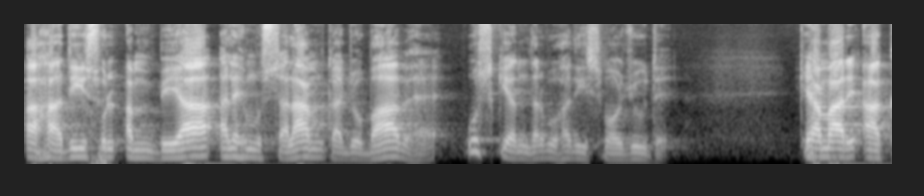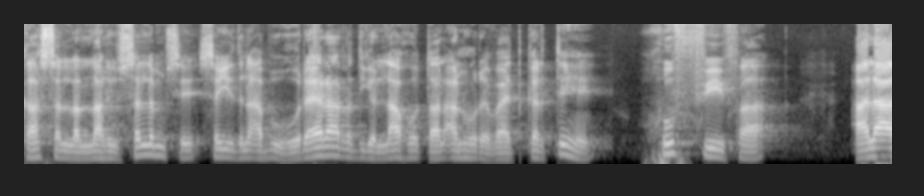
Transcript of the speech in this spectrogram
احادیث الانبیاء علیہ السلام کا جو باب ہے، اس کے اندر وہ حدیث موجود ہے کہ ہمارے آقا صلی اللہ علیہ وسلم سے سیدنا ابو حریرہ رضی اللہ تعالیٰ عنہ روایت کرتے ہیں خفیفہ علا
